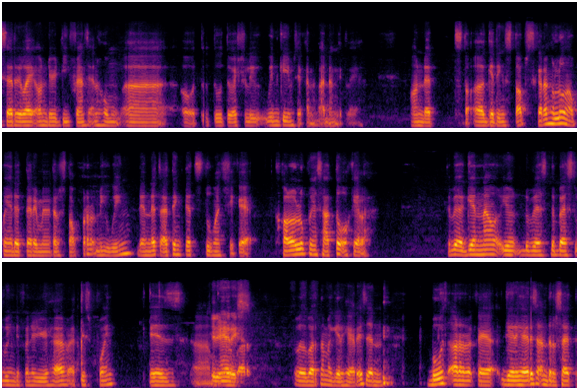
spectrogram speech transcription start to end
bisa rely on their defense and home uh, oh, to, to to actually win games ya kadang-kadang gitu ya on that st uh, getting stops. Sekarang lu nggak punya that perimeter stopper di wing, dan that I think that's too much sih kayak kalau lu punya satu oke okay lah. Tapi again now you the best the best wing defender you have at this point is um, Gary Harris. Will Barton sama Gary Harris dan both are kayak Gary Harris undersized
